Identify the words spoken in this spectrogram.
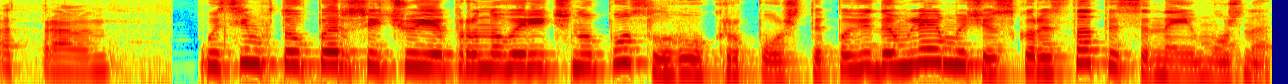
відправимо. Усім, хто вперше чує про новорічну послугу Укрпошти, повідомляємо, що скористатися нею можна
